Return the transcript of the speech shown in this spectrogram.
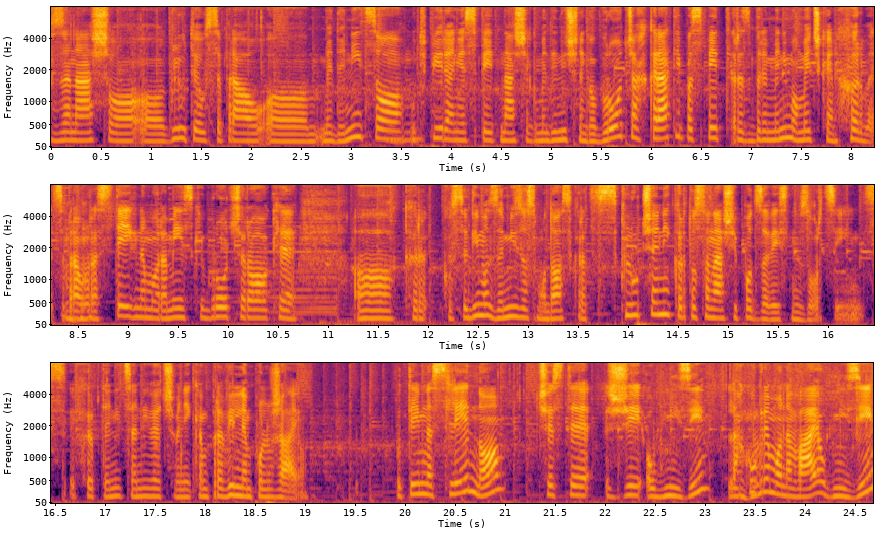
za našo uh, glutev, se pravi uh, medenico, uh -huh. odpiranje spet našega medeničnega obroča, hkrati pa spet razbremenimo mečken hrbet, se pravi, uh -huh. raztegnemo ramenjski obroč, roke. Uh, ker ko sedimo za mizo, smo doskrat sključeni, ker to so naši podzavestni vzorci in hrbtenica ni več v nekem pravilnem položaju. Potem naslednjo, če ste že ob mizi, lahko uh -huh. gremo na vajo ob mizi.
